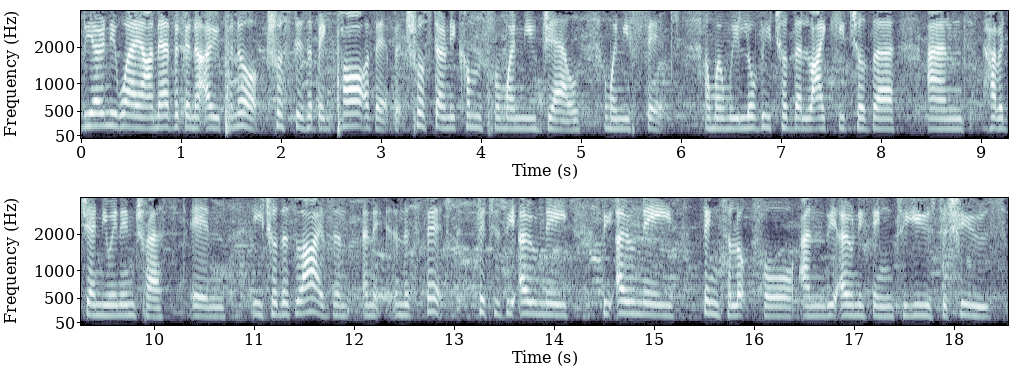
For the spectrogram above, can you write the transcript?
the only way I'm ever going to open up, trust is a big part of it, but trust only comes from when you gel and when you fit and when we love each other, like each other and have a genuine interest in each other's lives and, and, and it's fit. Fit is the only, the only thing to look for and the only thing to use to choose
